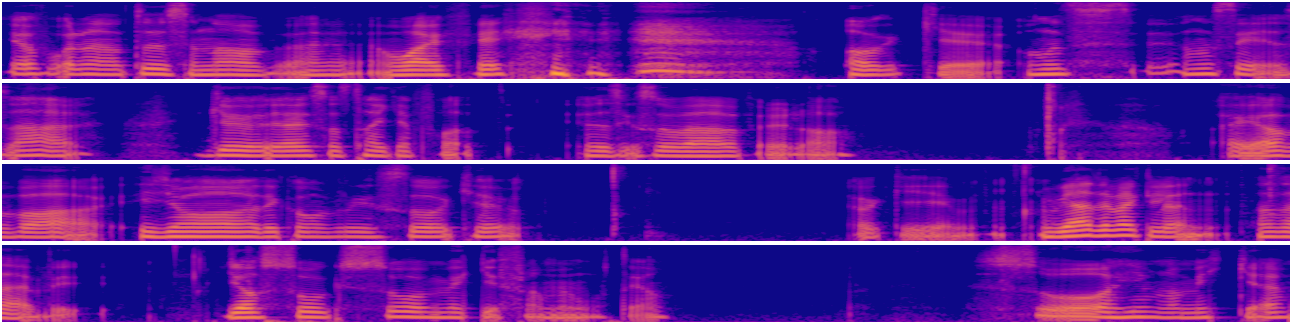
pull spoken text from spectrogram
jag får den här tusen av eh, wifi och eh, hon, hon säger så här gud jag är så taggad på att vi ska sova över idag. Jag bara, ja det kommer bli så kul. Och eh, vi hade verkligen, alltså vi, jag såg så mycket fram emot det. Så himla mycket.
